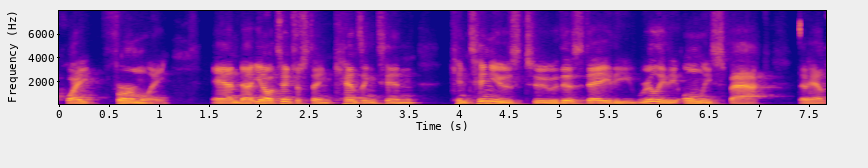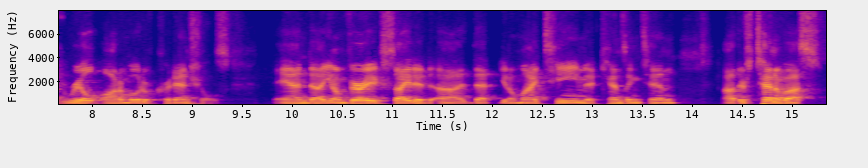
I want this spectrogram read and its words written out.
quite firmly. And uh, you know, it's interesting. Kensington continues to this day the really the only SPAC that has real automotive credentials. And uh, you know, I'm very excited uh, that you know my team at Kensington. there's ten of us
